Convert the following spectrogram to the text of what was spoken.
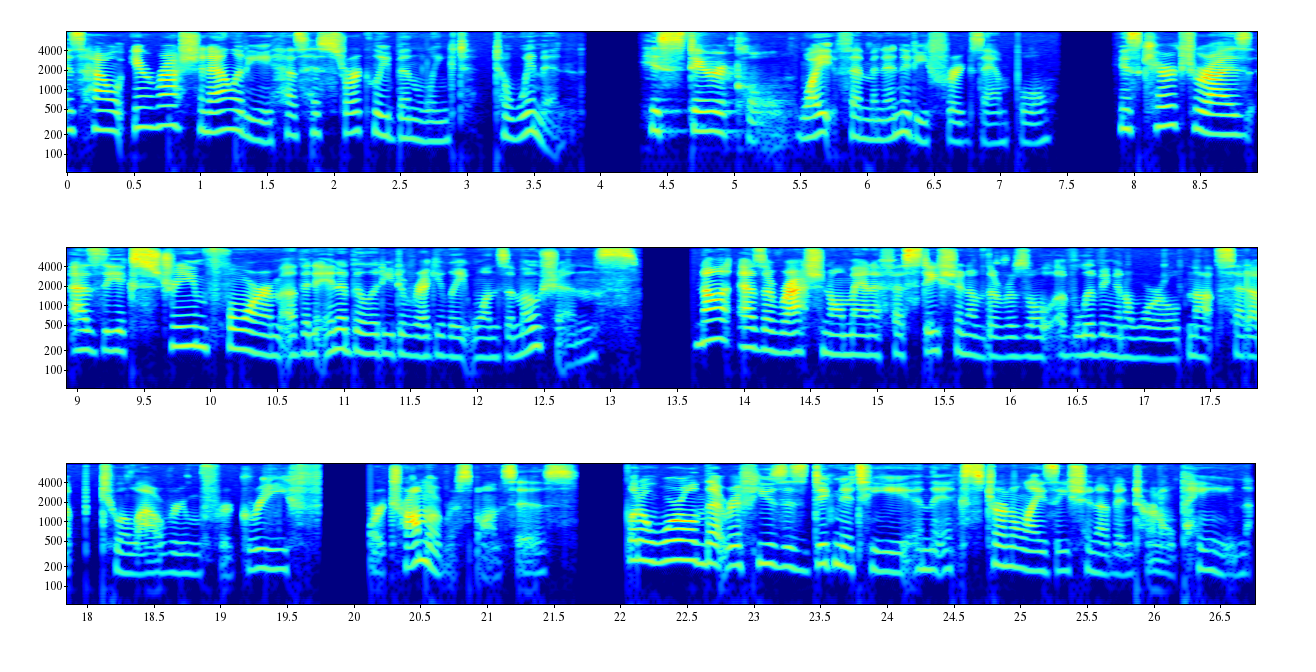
is how irrationality has historically been linked to women. Hysterical white femininity, for example, is characterized as the extreme form of an inability to regulate one's emotions, not as a rational manifestation of the result of living in a world not set up to allow room for grief or trauma responses, but a world that refuses dignity in the externalization of internal pain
